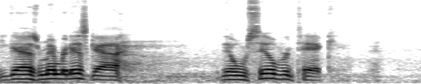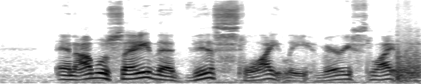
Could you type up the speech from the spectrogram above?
You guys remember this guy, the old Silver Tech. And I will say that this slightly, very slightly,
